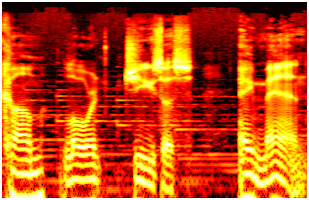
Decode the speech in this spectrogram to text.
come, Lord Jesus. Amen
